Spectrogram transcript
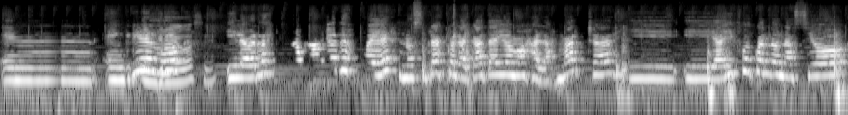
en, griego. Y la verdad es que unos años después, nosotras con la Cata íbamos a las marchas y, y ahí fue cuando nació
